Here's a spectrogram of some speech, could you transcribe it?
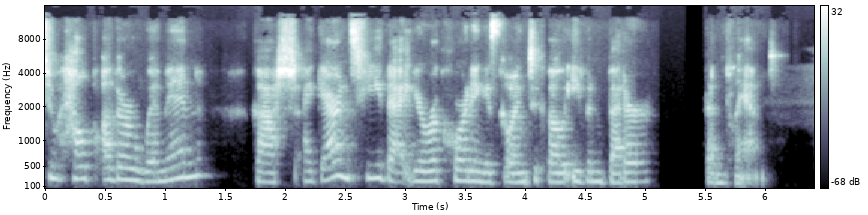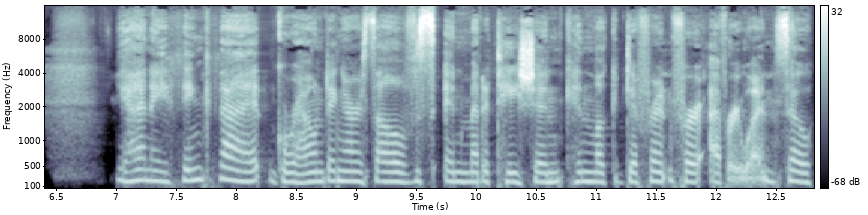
to help other women gosh, I guarantee that your recording is going to go even better than planned. Yeah, and I think that grounding ourselves in meditation can look different for everyone. So,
